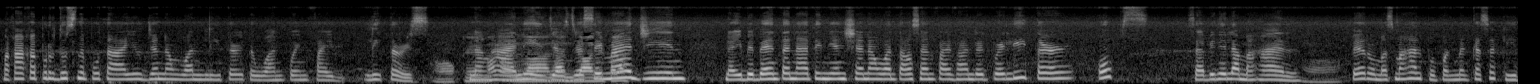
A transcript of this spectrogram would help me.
makakaproduce na po tayo dyan ng 1 liter to 1.5 liters Okay, ng honey. Just, just imagine na ibebenta natin yan siya ng 1,500 per liter. Oops! Sabi nila mahal. Ah. Pero mas mahal po pag nagkasakit.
